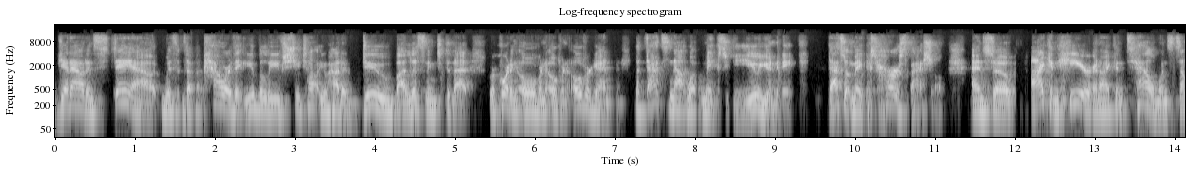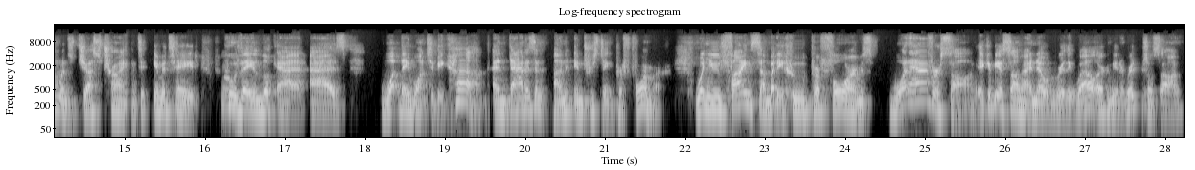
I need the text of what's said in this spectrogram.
Get Out and Stay Out with the power that you believe she taught you how to do by listening to that recording over and over and over again. But that's not what makes you unique. That's what makes her special. And so I can hear and I can tell when someone's just trying to imitate who mm-hmm. they look at as what they want to become. And that is an uninteresting performer. When you find somebody who performs whatever song, it can be a song I know really well, or it can be an original song,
